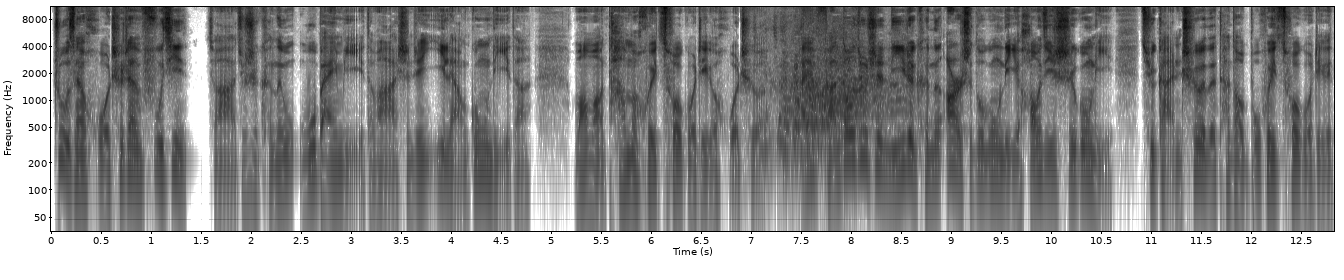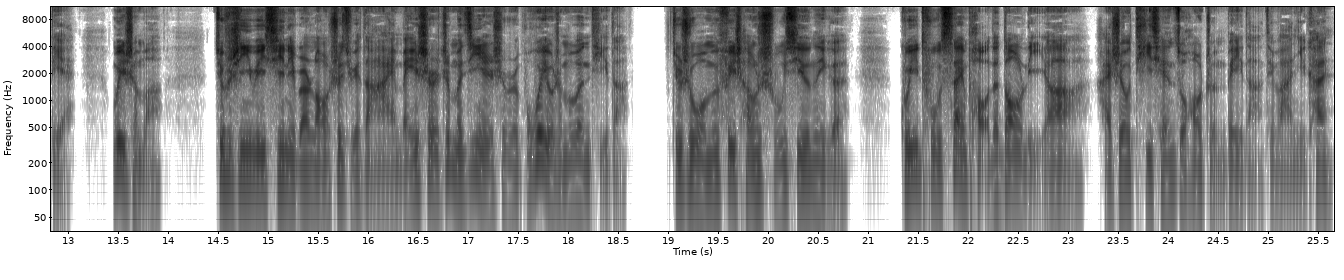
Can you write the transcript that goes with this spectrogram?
住在火车站附近，是吧？就是可能五百米对吧，甚至一两公里的，往往他们会错过这个火车。哎，反倒就是离着可能二十多公里、好几十公里去赶车的，他倒不会错过这个点。为什么？就是因为心里边老是觉得，哎，没事这么近，是不是不会有什么问题的？就是我们非常熟悉的那个龟兔赛跑的道理啊，还是要提前做好准备的，对吧？你看，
